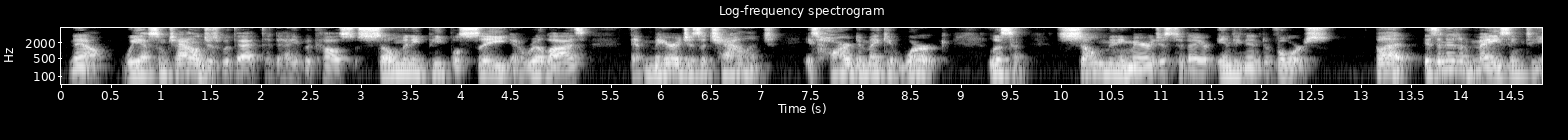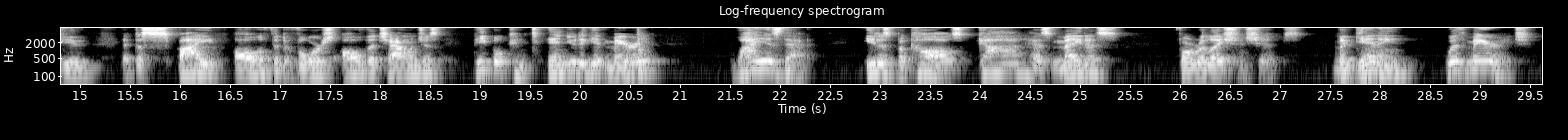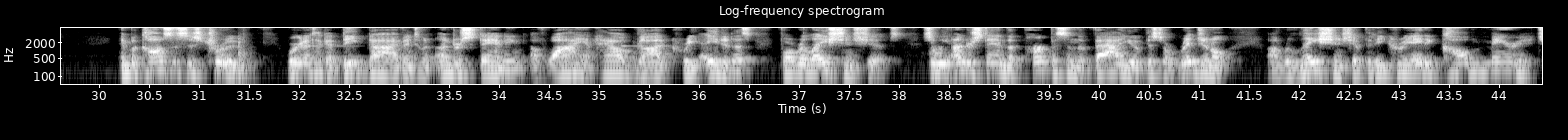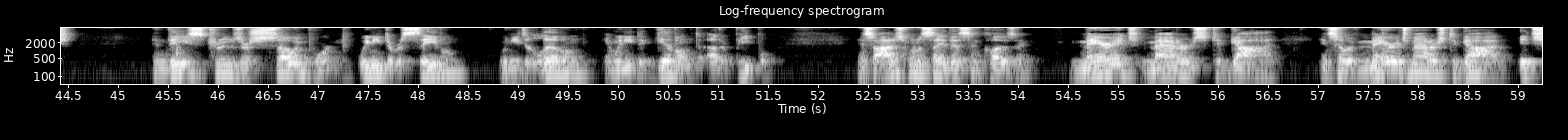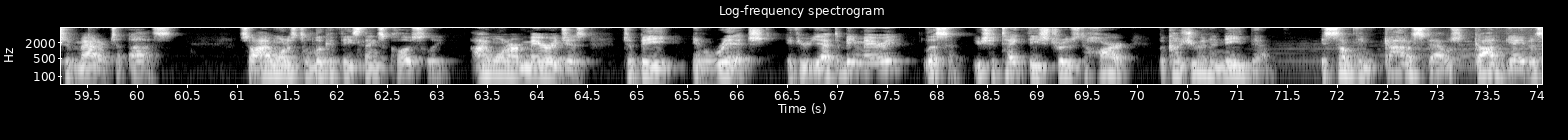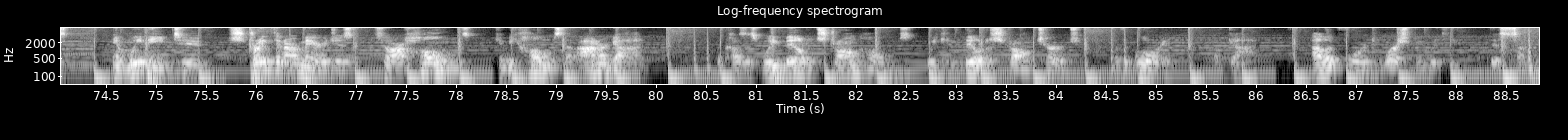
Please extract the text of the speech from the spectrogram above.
Now, we have some challenges with that today because so many people see and realize that marriage is a challenge. It's hard to make it work. Listen, so many marriages today are ending in divorce. But isn't it amazing to you that despite all of the divorce, all of the challenges, people continue to get married? Why is that? It is because God has made us for relationships, beginning with marriage. And because this is true, we're going to take a deep dive into an understanding of why and how God created us for relationships. So we understand the purpose and the value of this original uh, relationship that He created called marriage. And these truths are so important. We need to receive them, we need to live them, and we need to give them to other people. And so I just want to say this in closing marriage matters to God. And so if marriage matters to God, it should matter to us. So I want us to look at these things closely. I want our marriages to be enriched. If you're yet to be married, listen, you should take these truths to heart because you're going to need them. It's something God established, God gave us, and we need to strengthen our marriages so our homes can be homes that honor God. Because as we build strong homes, we can build a strong church for the glory of God. I look forward to worshiping with you this Sunday.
